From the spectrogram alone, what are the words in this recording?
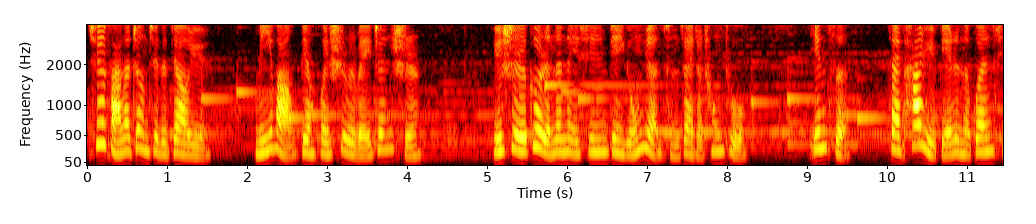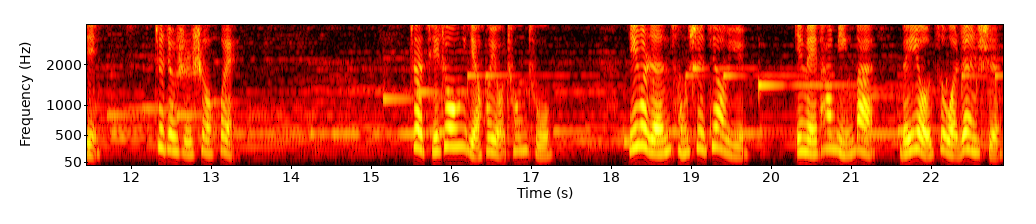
缺乏了正确的教育，迷惘便会视为真实，于是个人的内心便永远存在着冲突。因此，在他与别人的关系，这就是社会，这其中也会有冲突。一个人从事教育，因为他明白唯有自我认识，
